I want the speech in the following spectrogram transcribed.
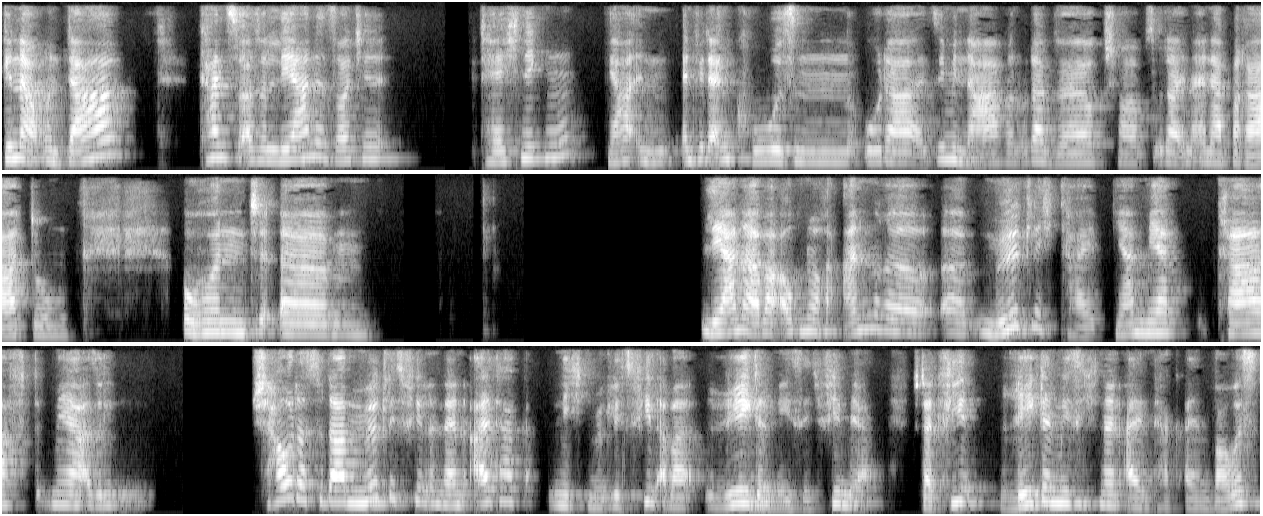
Genau, und da kannst du also lernen, solche Techniken, ja, in, entweder in Kursen oder Seminaren oder Workshops oder in einer Beratung. Und ähm, lerne aber auch noch andere äh, Möglichkeiten, ja, mehr Kraft, mehr, also schau, dass du da möglichst viel in deinen Alltag, nicht möglichst viel, aber regelmäßig, viel mehr, statt viel regelmäßig in deinen Alltag einbaust.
